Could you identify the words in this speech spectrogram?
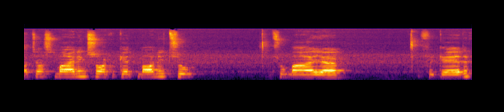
I just mining so I could get money to to my uh, forget it.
